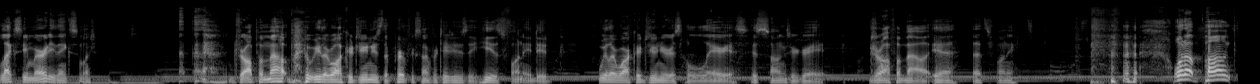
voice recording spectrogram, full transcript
Lexi Murdy, thanks so much. Drop 'Em Out by Wheeler Walker Jr. is the perfect song for Tuesday. He is funny, dude. Wheeler Walker Jr. is hilarious. His songs are great. Drop 'Em Out. Yeah, that's funny. what up, punk?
